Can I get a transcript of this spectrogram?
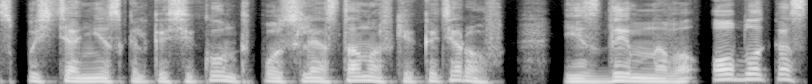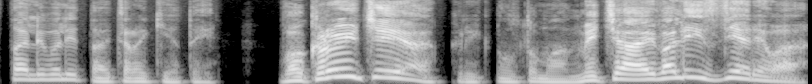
спустя несколько секунд после остановки катеров из дымного облака стали вылетать ракеты. «В укрытие!» — крикнул Туман. «Митяй, вали с дерева!»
